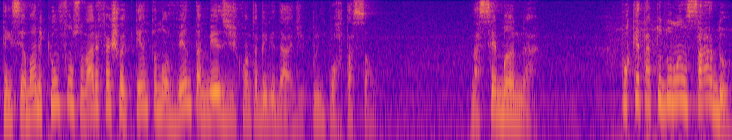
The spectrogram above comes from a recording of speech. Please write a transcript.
tem semana que um funcionário fecha 80, 90 meses de contabilidade por importação. Na semana. Porque tá tudo lançado.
